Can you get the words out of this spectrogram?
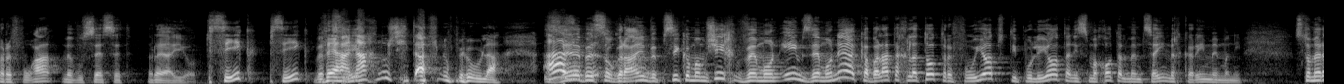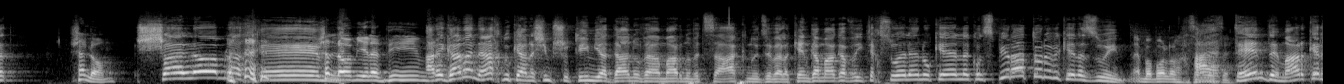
רפואה מבוססת ראיות. פסיק, פסיק, ופסיק. ואנחנו שיתפנו פעולה. זה אז- בסוגריים ופסיק ממשיך ומונעים, זה מונע קבלת החלטות רפואיות, טיפוליות, הנסמכות על ממצאים מחקריים מהימנים. זאת אומרת, שלום. שלום לכם. שלום ילדים. הרי גם אנחנו כאנשים פשוטים ידענו ואמרנו וצעקנו את זה, ועל כן גם אגב התייחסו אלינו כאל קונספירטורים וכאל הזויים. בוא לא נחזור לזה. אתם דה מרקר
